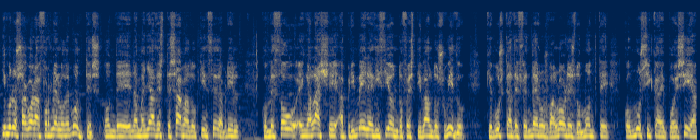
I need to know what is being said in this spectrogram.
Ímonos agora a Fornelo de Montes, onde na mañá deste sábado 15 de abril comezou en Alaxe a primeira edición do Festival do Subido, que busca defender os valores do monte con música e poesía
